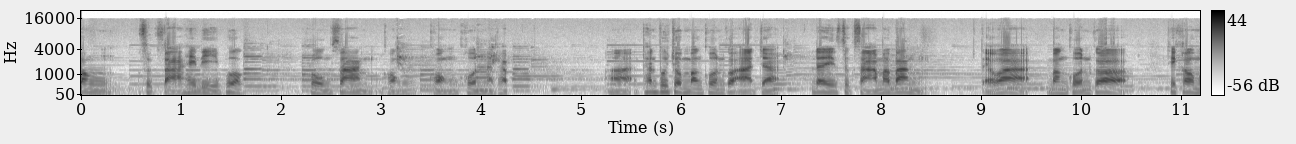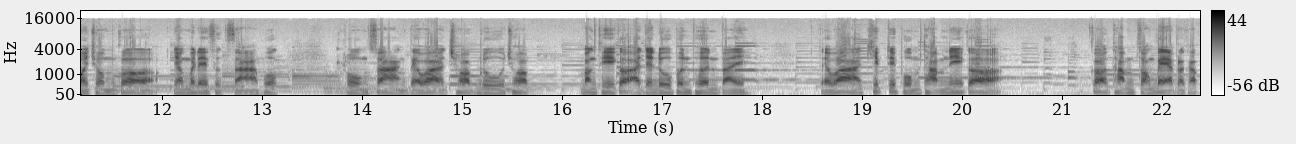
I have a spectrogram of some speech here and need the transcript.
ต้องศึกษาให้ดีพวกโครงสร้างของของคนนะครับท่านผู้ชมบางคนก็อาจจะได้ศึกษามาบ้าง แต่ว่าบางคนก็ที่เข้ามาชมก็ยังไม่ได้ศึกษาพวกโครงสร้าง แต่ว่าชอบดูชอบบางทีก็อาจจะดูเพลินๆไป แต่ว่าคลิปที่ผมทำนี่ก็ก็ทำสองแบบแหละครับ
